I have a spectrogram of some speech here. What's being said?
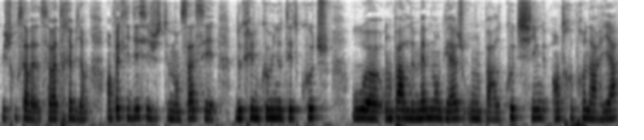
mais je trouve que ça va, ça va très bien en fait l'idée c'est justement ça c'est de créer une communauté de coachs où euh, on parle le même langage où on parle coaching entrepreneuriat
